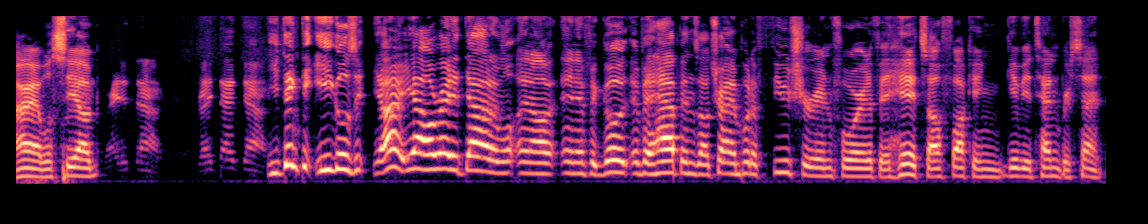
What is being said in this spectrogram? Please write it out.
All right, we'll see how Write it down. Write that down. You think the Eagles? All right, yeah, I'll write it down, and we'll, and I'll, and if it goes, if it happens, I'll try and put a future in for it. If it hits, I'll fucking give you ten percent.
